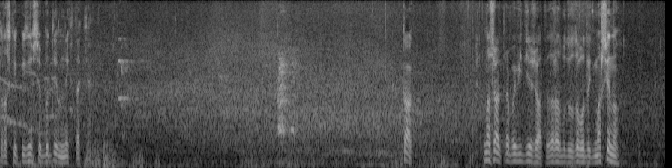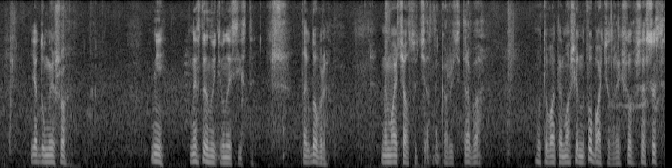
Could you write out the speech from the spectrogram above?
Трошки пізніше буде в них таке. Так. На жаль, треба від'їжджати. Зараз буду заводити машину. Я думаю, що ні, не встигнуть вони сісти. Так добре. Немає часу, чесно кажучи, треба готувати машину. Побачу якщо ще щось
